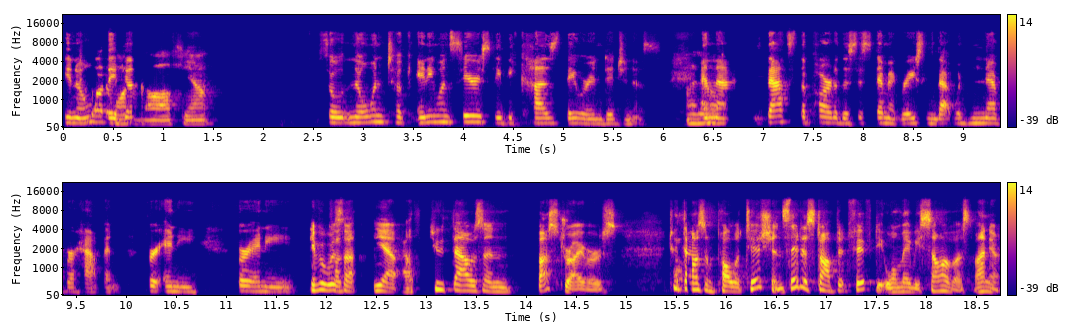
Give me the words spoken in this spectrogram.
you know they did off yeah. So no one took anyone seriously because they were indigenous. And that that's the part of the systemic racing that would never happen for any for any if it was a yeah 2000 bus drivers 2000 politicians they'd have stopped at 50 well maybe some of us i know.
